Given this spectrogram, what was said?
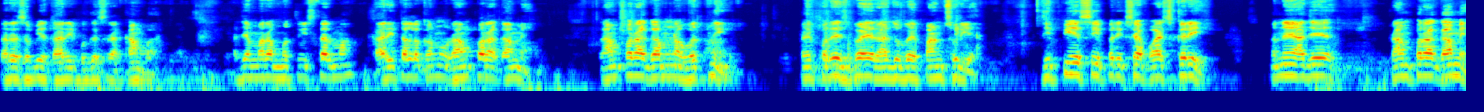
ધારાસભ્ય તારી બગસરા કાંબા આજે મારા મત વિસ્તારમાં કારી તાલુકાનું રામપરા ગામે, રામપરા ગામના વતની ભાઈ પરેશભાઈ રાજુભાઈ પાનસુરિયા જીપીએસસી પરીક્ષા પાસ કરી અને આજે રામપરા ગામે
